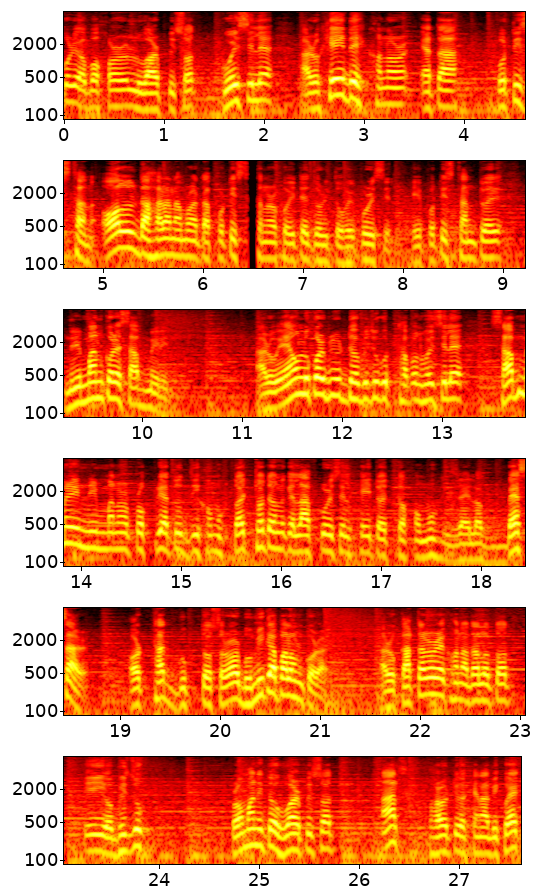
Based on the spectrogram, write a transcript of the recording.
কৰি অৱসৰ লোৱাৰ পিছত গৈছিলে আৰু সেই দেশখনৰ এটা প্ৰতিষ্ঠান অল দাহাৰা নামৰ এটা প্ৰতিষ্ঠানৰ সৈতে জড়িত হৈ পৰিছিল। এই প্ৰতিষ্ঠানটোৱে নিৰ্মাণ কৰে ছাবমেৰিন আৰু এওঁলোকৰ বিৰুদ্ধে অভিযোগ উত্থাপন হৈছিলে ছাবমেৰিন নিৰ্মাণৰ প্ৰক্ৰিয়াটোত যিসমূহ তথ্য তেওঁলোকে লাভ কৰিছিল সেই তথ্যসমূহ ইজৰাইলক বেচাৰ অৰ্থাৎ গুপ্তচৰৰ ভূমিকা পালন কৰাৰ। আৰু কাটাৰৰ এখন আদালতত এই অভিযোগ প্ৰমাণিত হোৱাৰ পিছত আঠ ভাৰতীয় সেনা বিষয়াক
